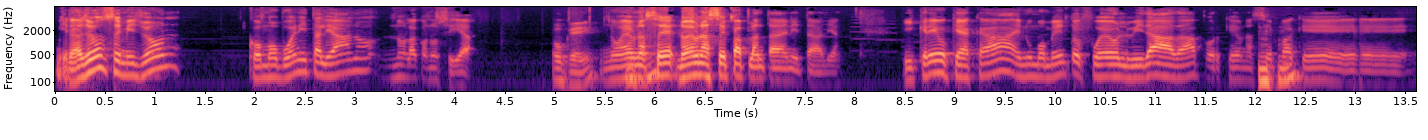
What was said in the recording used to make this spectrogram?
Mira, yo semillón, como buen italiano, no la conocía. Ok. No es, una, no es una cepa plantada en Italia. Y creo que acá en un momento fue olvidada porque es una cepa que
